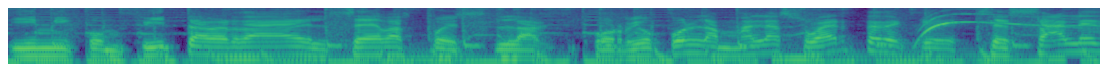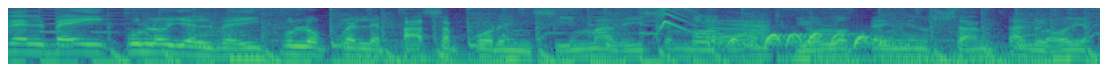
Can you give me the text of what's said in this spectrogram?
Y mi compita, ¿verdad? El Sebas, pues la corrió con la mala suerte de que se sale del vehículo y el vehículo pues le pasa por encima, dicen, ¿verdad? Yo lo tengo en santa gloria.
